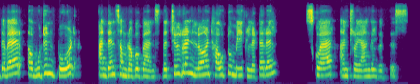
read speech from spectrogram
they wear a wooden board and then some rubber bands. The children learned how to make letter l square and triangle with this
